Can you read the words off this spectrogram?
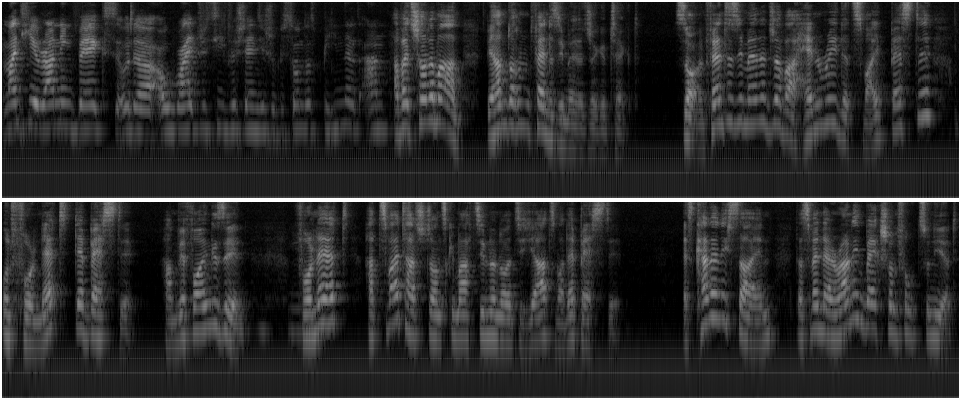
manche Running Backs oder auch Wide Receiver stellen sich schon besonders behindert an. Aber jetzt schau dir mal an. Wir haben doch einen Fantasy Manager gecheckt. So, im Fantasy Manager war Henry der zweitbeste und Fournette der beste. Haben wir vorhin gesehen. Fournette hat zwei Touchdowns gemacht, 97 Yards, war der beste. Es kann ja nicht sein, dass wenn der Running Back schon funktioniert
